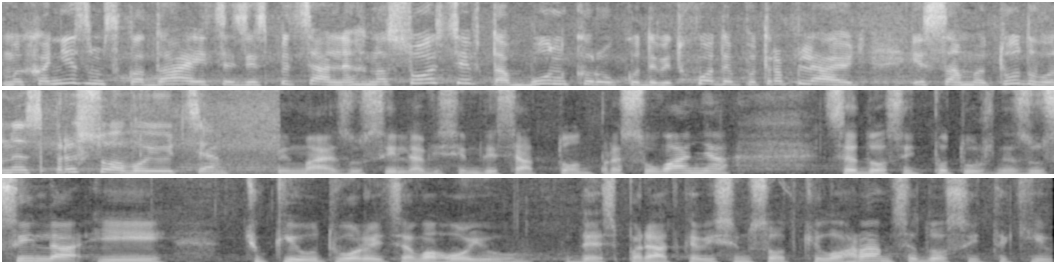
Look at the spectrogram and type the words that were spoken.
Механізм складається зі спеціальних насосів та бункеру, куди відходи потрапляють. І саме тут вони спресовуються. Він має зусилля 80 тонн пресування. Це досить потужне зусилля. І тюки утворюються вагою десь порядка 800 кг. Це досить такі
